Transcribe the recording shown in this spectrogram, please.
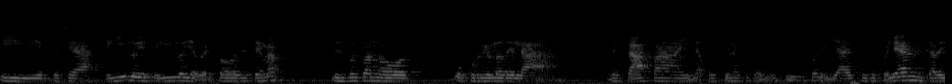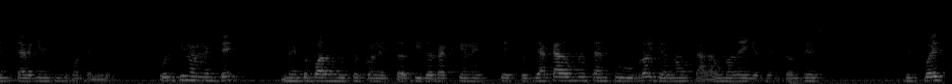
y empecé a seguirlo y a seguirlo y a ver todo ese tema. Después cuando ocurrió lo de la, la estafa y la cuestión así como, híjole, ya después se pelearon y cada, cada quien hizo su contenido. Últimamente me he topado mucho con estas video reacciones de pues ya cada uno está en su rollo, ¿no? Cada uno de ellos. Entonces, después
